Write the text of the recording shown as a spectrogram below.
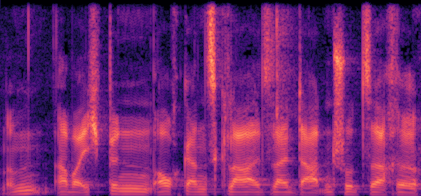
Ne? Aber ich bin auch ganz klar als eine Datenschutzsache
